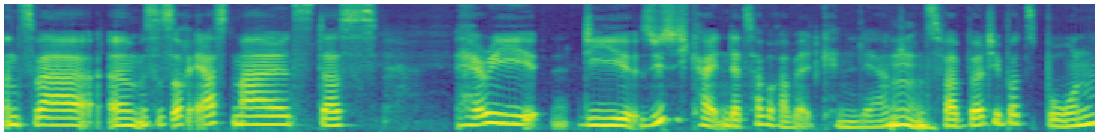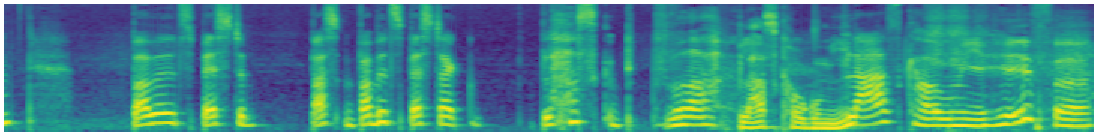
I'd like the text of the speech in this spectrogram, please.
Und zwar ähm, ist es auch erstmals, dass Harry die Süßigkeiten der Zaubererwelt kennenlernt. Hm. Und zwar Bertie Botts Bohnen, Bubbles beste Bas, Bubbles bester Blas. Blaskaugummi, Blaskaugummi, Hilfe.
